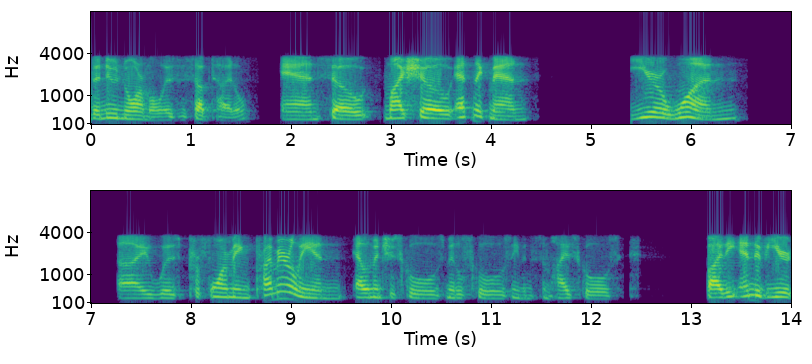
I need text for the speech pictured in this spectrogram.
the New Normal is the subtitle. And so my show, Ethnic Man, year one, I was performing primarily in elementary schools, middle schools, even some high schools. By the end of year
